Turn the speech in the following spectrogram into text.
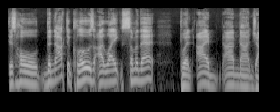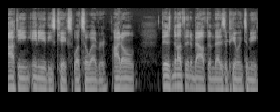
this whole the Nocta close, I like some of that, but I I'm not jockeying any of these kicks whatsoever. I don't. There's nothing about them that is appealing to me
